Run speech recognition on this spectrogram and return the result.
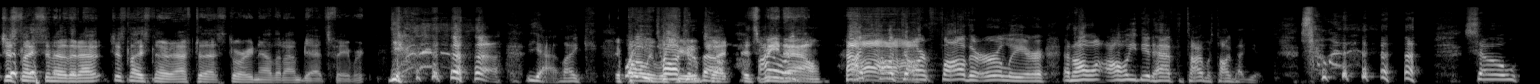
just nice to know that I just nice to know after that story now that I'm dad's favorite. yeah, yeah. Like It What are you talking you, about? but it's me already- now. I talked to our father earlier, and all, all he did half the time was talk about you. So, so,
